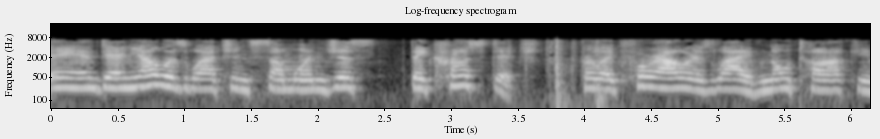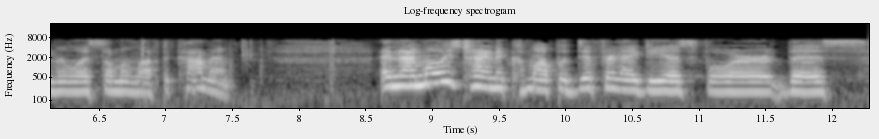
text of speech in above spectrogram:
and Danielle was watching someone just, they cross stitched for like four hours live, no talking unless someone left a comment. And I'm always trying to come up with different ideas for this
